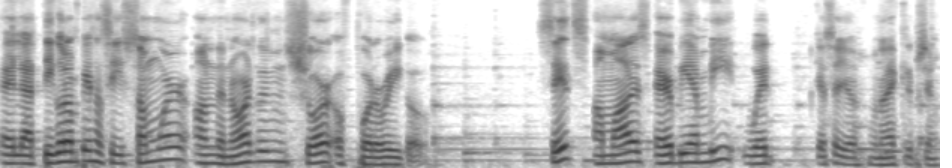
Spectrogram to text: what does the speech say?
el artículo empieza así, somewhere on the northern shore of Puerto Rico. Sits a modest Airbnb with, qué sé yo, una descripción.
